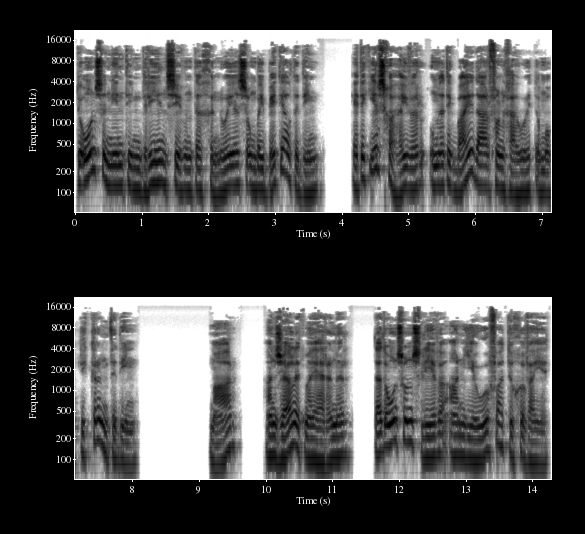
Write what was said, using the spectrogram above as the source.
toe ons in 1973 genooi is om by Bethel te dien, het ek eers gehuiwer omdat ek baie daarvan gehou het om op die kring te dien. Maar Angel het my herinner dat ons ons lewe aan Jehovah toegewy het.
